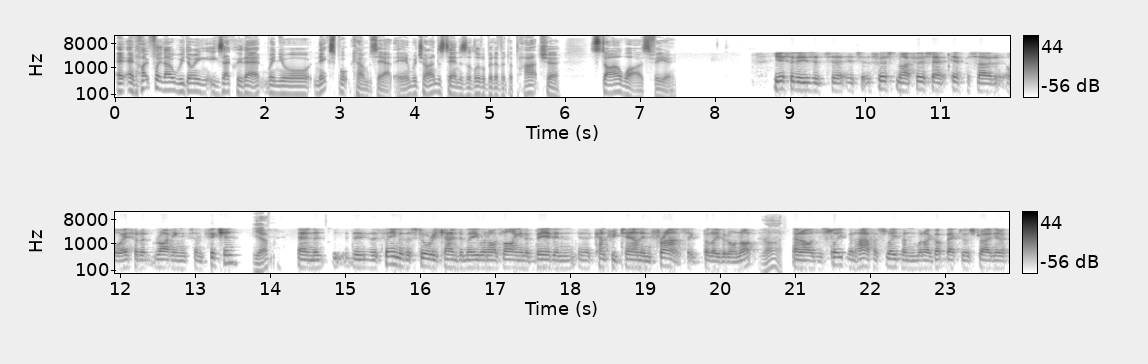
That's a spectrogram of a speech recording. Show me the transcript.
And, and hopefully they will be doing exactly that when your next book comes out, Ian, which I understand is a little bit of a departure style-wise for you. Yes, it is. It's uh, it's uh, first my first episode or effort at writing some fiction, Yep. and it, the the theme of the story came to me when I was lying in a bed in, in a country town in France, believe it or not. Right. And I was asleep and half asleep, and when I got back to Australia,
